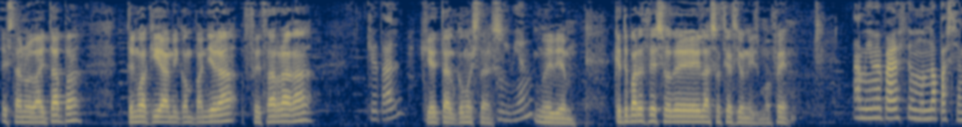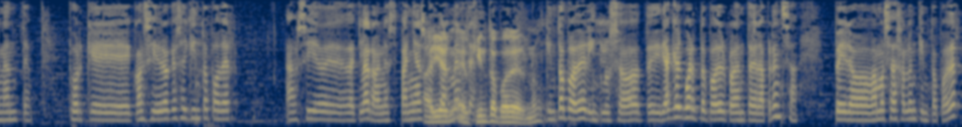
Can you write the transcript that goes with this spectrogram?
esta nueva etapa. Tengo aquí a mi compañera Fezárraga. ¿Qué tal? ¿Qué tal? ¿Cómo estás? Muy bien. Muy bien. ¿Qué te parece eso del asociacionismo, Fe? A mí me parece un mundo apasionante, porque considero que es el quinto poder Así de, claro, en España especialmente. el, quinto poder, ¿no? quinto poder, incluso te diría que el cuarto poder por delante de la prensa, pero vamos a dejarlo en quinto poder.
